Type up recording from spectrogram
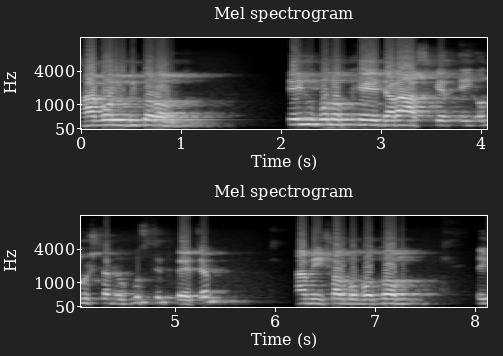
ছাগল বিতরণ এই উপলক্ষে যারা আজকের এই অনুষ্ঠানে উপস্থিত হয়েছেন, আমি সর্বপ্রথম এই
